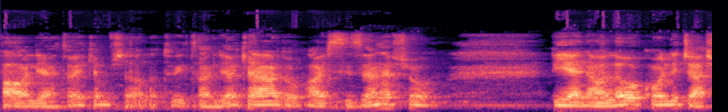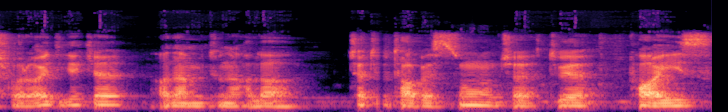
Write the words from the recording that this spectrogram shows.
فعالیت هایی که میشه حالا تو ایتالیا کرد و های سیزنش و بیناله و کلی جشنواره دیگه که آدم می‌تونه حالا چه تو تابستون چه توی پاییز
